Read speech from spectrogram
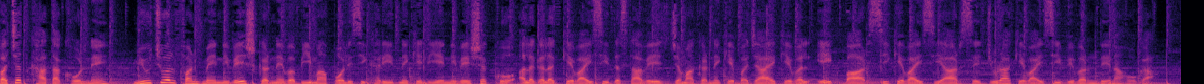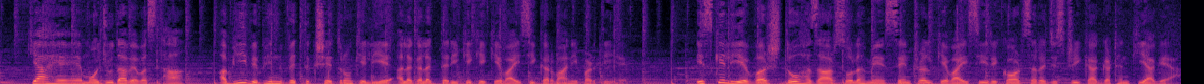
बचत खाता खोलने, म्यूचुअल फंड में निवेश करने व बीमा पॉलिसी खरीदने के लिए निवेशक को अलग अलग केवाईसी दस्तावेज़ जमा करने के बजाय केवल एक बार सी केवाईसीआर से जुड़ा केवाईसी विवरण देना होगा। क्या है मौजूदा व्यवस्था? अभी विभिन्न वित्त क्षेत्रों के लिए अलग अलग तरीके की केवाईसी करवानी पड़ती है। इसके लिए वर्ष 2016 में सेंट्रल केवाईसी रिकॉर्ड्स रजिस्ट्री का गठन किया गया।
